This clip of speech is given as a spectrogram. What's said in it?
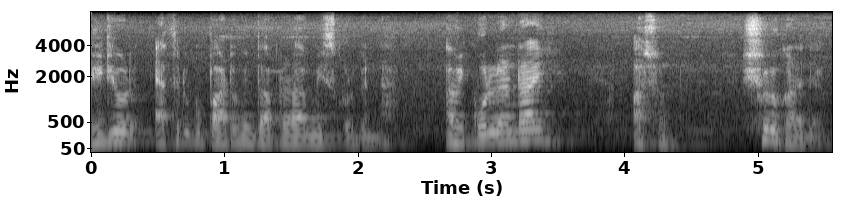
ভিডিওর এতটুকু পাঠও কিন্তু আপনারা মিস করবেন না। আমি কল্যাণ রায়, আসুন, শুরু করা যাক।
